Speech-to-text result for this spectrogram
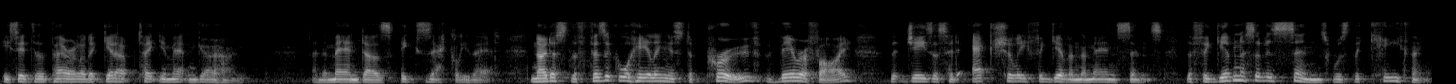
he said to the paralytic, Get up, take your mat, and go home. And the man does exactly that. Notice the physical healing is to prove, verify that Jesus had actually forgiven the man's sins. The forgiveness of his sins was the key thing.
